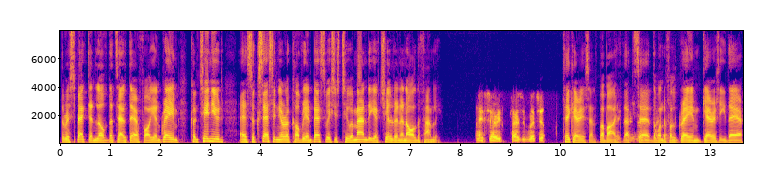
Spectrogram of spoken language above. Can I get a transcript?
the respect and love that's out there for you. And Graham, continued uh, success in your recovery, and best wishes to Amanda, your children, and all the family. Thanks, Jerry. Pleasure to be with you. Take care of yourself. Bye bye. That's uh, the wonderful Graham Geraghty there,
